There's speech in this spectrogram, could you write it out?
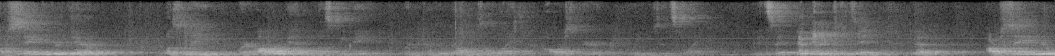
Our Savior there was laid where our bed must be made, when to the realms of light our spirit wins its flight. And it's saying that our Savior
